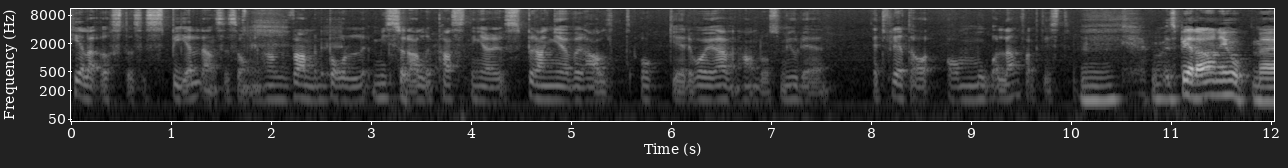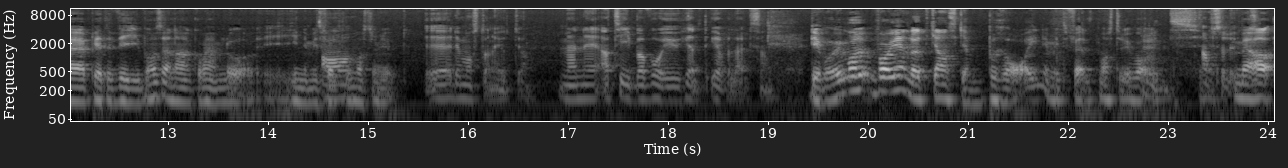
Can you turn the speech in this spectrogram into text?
hela Östers spel den säsongen. Han vann boll, missade aldrig passningar, sprang överallt och eh, det var ju även han då som gjorde ett flertal av målen faktiskt. Mm. Spelade han ihop med Peter Wibon sen när han kom hem då in i mitt fält? Ja, måste de ha gjort. Eh, det måste han ha gjort ja. Men eh, Atiba var ju helt överlägsen. Det var ju, var ju ändå ett ganska bra in i mitt fält måste det ju varit. Mm, absolut. Med all,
